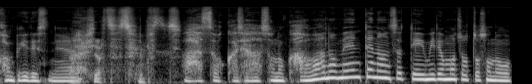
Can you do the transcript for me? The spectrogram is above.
完璧ですね。えありがとうございます。ああそうかじゃあその革のメンテナンスっていう意味でもちょっとその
